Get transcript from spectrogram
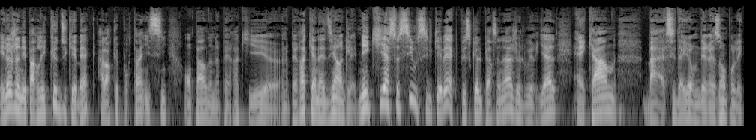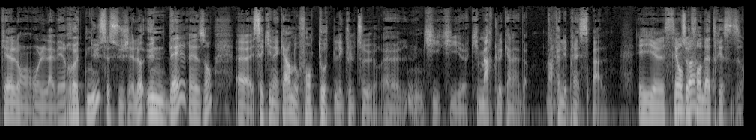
Et là, je n'ai parlé que du Québec, alors que pourtant ici, on parle d'un opéra qui est euh, un opéra canadien-anglais, mais qui associe aussi le Québec, puisque le personnage de Louis Riel incarne, ben, c'est d'ailleurs une des raisons pour lesquelles on, l'avait retenu, ce sujet-là. Une des raisons, euh, c'est qu'il incarne au fond toutes les cultures euh, qui, qui, qui marquent le Canada. Enfin, les principales. Et euh, si on parle- fondatrices, disons.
